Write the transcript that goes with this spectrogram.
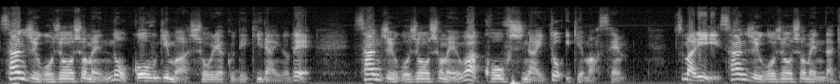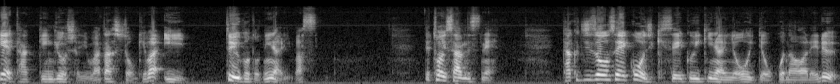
35条書面の交付義務は省略できないので、35条書面は交付しないといけません。つまり、35条書面だけ宅建業者に渡しておけばいいということになります。で、問い3ですね。宅地造成工事規制区域内において行われる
